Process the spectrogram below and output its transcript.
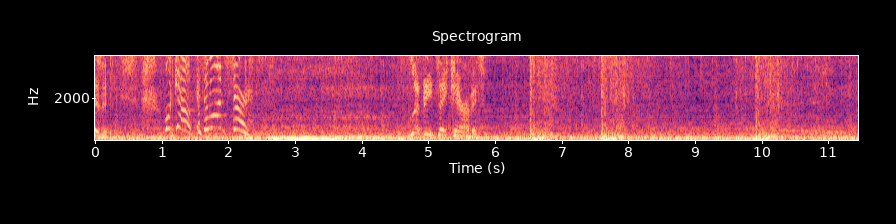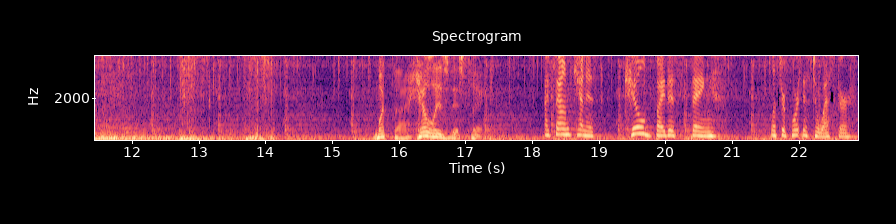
Is it? Look out! It's a monster! Let me take care of it! What the hell is this thing? I found Kenneth killed by this thing. Let's report this to Wesker. Wesker!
